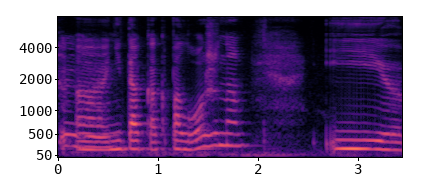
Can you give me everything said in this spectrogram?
угу. а, не так, как положено, и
